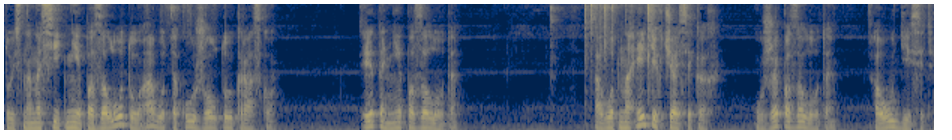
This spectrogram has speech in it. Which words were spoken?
то есть наносить не по золоту, а вот такую желтую краску. Это не по золото. А вот на этих часиках уже по золото. АУ-10.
